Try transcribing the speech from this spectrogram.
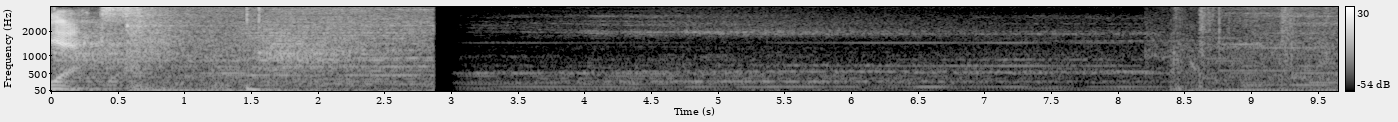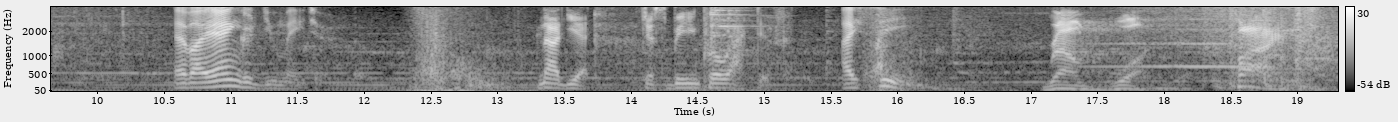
Jax. Have I angered you, Major? Not yet. Just being proactive. I see. Round one. Fight!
